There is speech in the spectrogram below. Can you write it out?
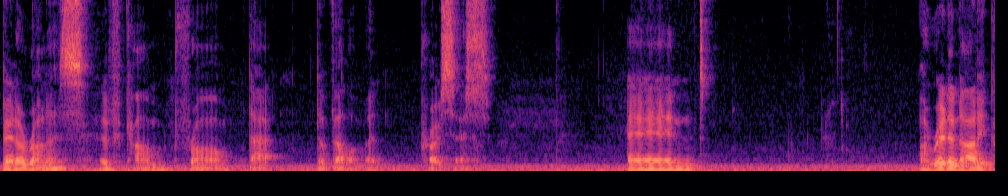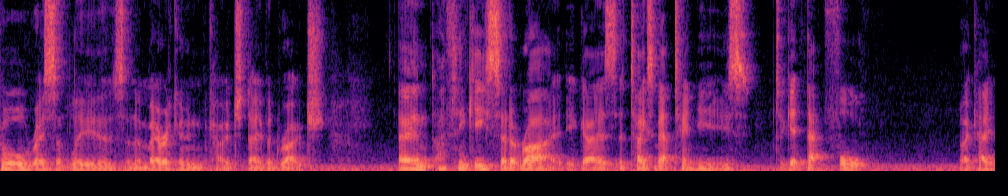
better runners have come from that development process and I read an article recently as an American coach, David Roche, and I think he said it right. He goes, it takes about 10 years to get that full, okay,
